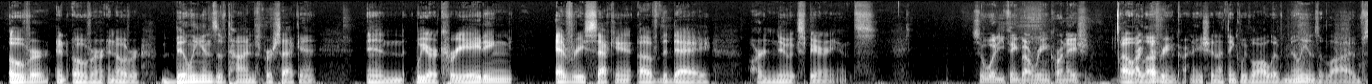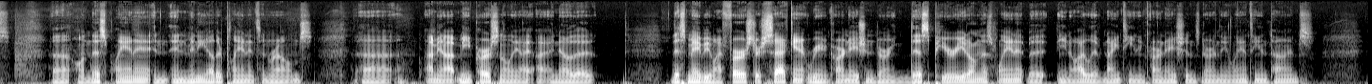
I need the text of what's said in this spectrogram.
over and over and over billions of times per second and we are creating every second of the day our new experience. So, what do you think about reincarnation? Oh, I love that- reincarnation. I think we've all lived millions of lives uh, on this planet and, and many other planets and realms. Uh, I mean, I, me personally, I, I know that this may be my first or second reincarnation during this period on this planet, but, you know, I lived 19 incarnations during the Atlantean times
